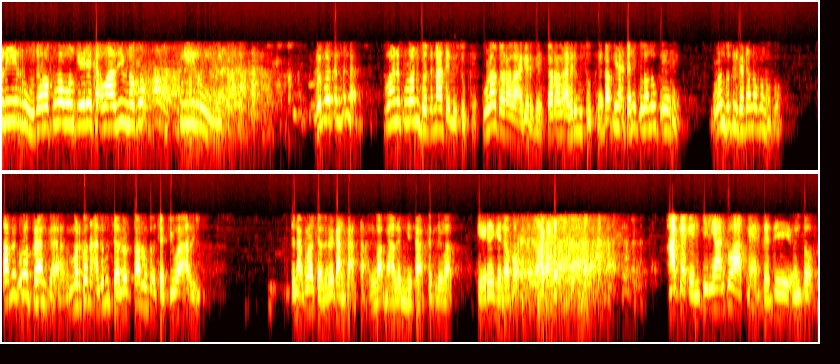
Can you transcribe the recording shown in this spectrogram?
Keliru, cara pula wong kere gak wali nopo keliru. Lho boten tenan. Kulon kulon buat nate lu suka. Kulon cara lahir deh, cara lahir lu suka. Tapi aja nih kulon lupa. Kulon betul gak ada nopo nopo. Tapi kulon bangga. Mereka nak anggap jalur tol untuk jadi wali. Tidak kulon jalurnya kan kata. Lewat ngalim di sakit, lewat kiri gitu nopo. Agak pilihanku agak. Jadi untuk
